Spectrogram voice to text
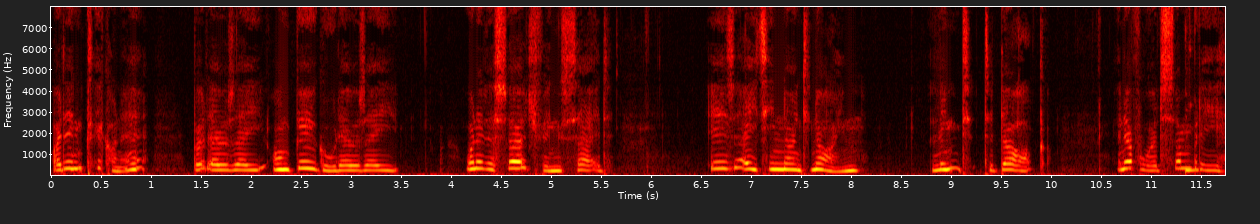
I didn't click on it, but there was a on Google there was a one of the search things said, "Is 1899 linked to dark?" In other words, somebody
